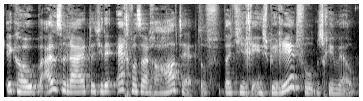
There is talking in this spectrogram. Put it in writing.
Ik hoop uiteraard dat je er echt wat aan gehad hebt. Of dat je je geïnspireerd voelt misschien wel.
